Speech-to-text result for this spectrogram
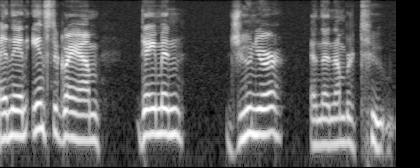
And then Instagram, Damon Jr. and then number two.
